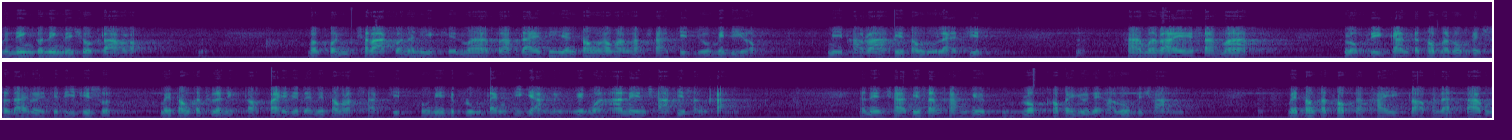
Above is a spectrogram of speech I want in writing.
มันนิ่งก็นิ่งได้ชั่วคราวหรอกบางคนฉลาดกว่านั้นอีกเห็นว่าตราบใดที่ยังต้องระวังรักษาจิตอยู่ไม่ดีหรอก มีภาระที่ต้องดูแลจิต ถ้าเมื่อไรสามารถ หลบหลีกการกระทบอารมณ์ไปซะได้เลยจะดีที่สุด ไม่ต้องกระเทือนอีกต่อไป จะได้ไม่ต้องรักษาจิต พวกนี้จะปรุงแต่งอีกอย่างหนึ่ง เรียกว่าอาเนนชาที่สังขารอาเนนชาที่สังขารคือหลบเข้าไปอยู่ในอรูปฌานไม่ต้องกระทบกับใครอีกต่อไปแล้วตาหู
